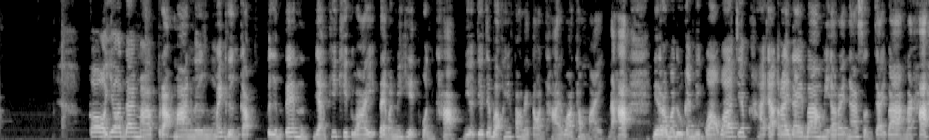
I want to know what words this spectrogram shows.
ก็ยอดได้มาประมาณหนึ่งไม่ถึงกับตื่นเต้นอย่างที่คิดไว้แต่มันมีเหตุผลค่ะ เดี๋ยวเจี๊ยบจะบอกให้ฟังในตอนท้ายว่าทำไมนะคะ เดี๋ยวเรามาดูกันดีกว่าว่าเจี๊ยบขายอะไรได้บ้างมีอะไรน่าสนใจบ้างนะคะ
